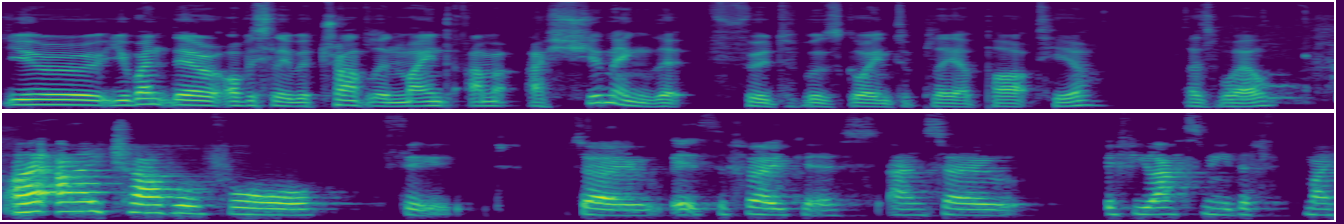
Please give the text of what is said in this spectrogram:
you you went there obviously with travel in mind. I'm assuming that food was going to play a part here as well. I, I travel for food. So it's the focus. And so if you ask me the my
